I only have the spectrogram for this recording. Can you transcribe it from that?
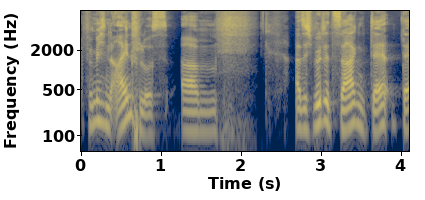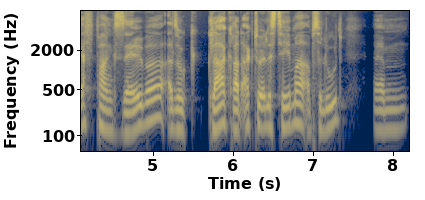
Für mich ein Einfluss. Ähm, also ich würde jetzt sagen, De Daft Punk selber, also klar, gerade aktuelles Thema, absolut. Ähm,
